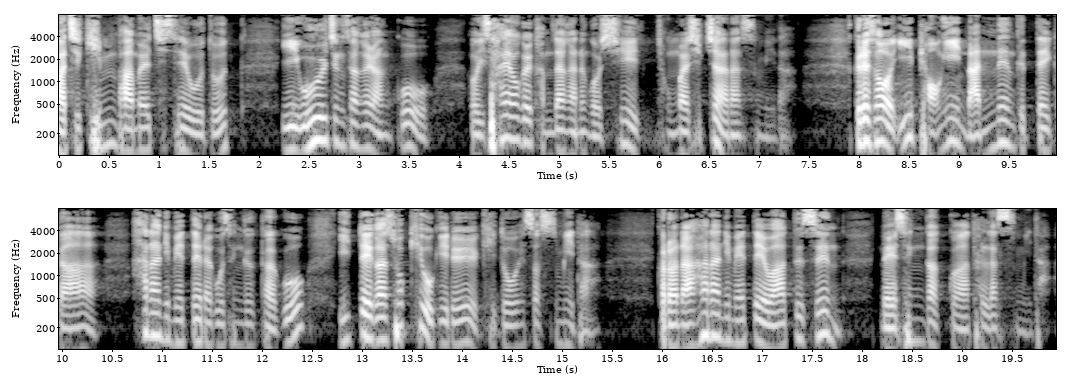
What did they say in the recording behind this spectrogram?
마치 긴 밤을 지새우듯 이 우울 증상을 안고 어, 이 사역을 감당하는 것이 정말 쉽지 않았습니다. 그래서 이 병이 낫는 그때가 하나님의 때라고 생각하고 이 때가 속히 오기를 기도했었습니다. 그러나 하나님의 때와 뜻은 내 생각과 달랐습니다.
